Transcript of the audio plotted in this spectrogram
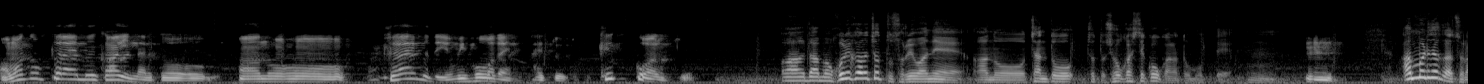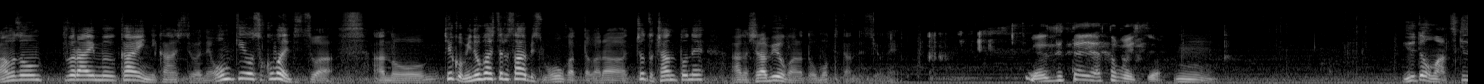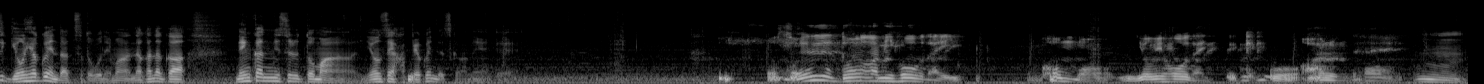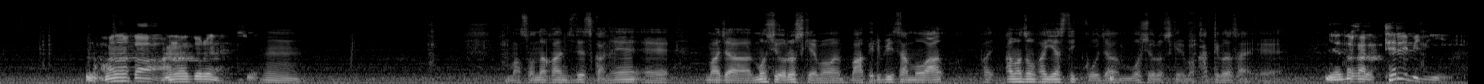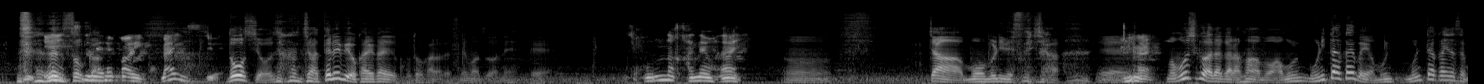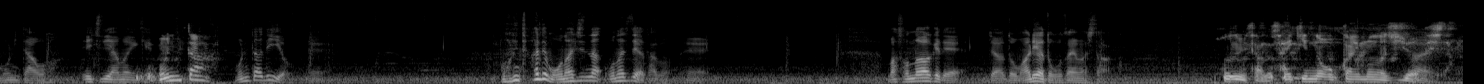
Amazon プライム会員になると、あのープライムで読み放題のタイトルとか結構あるんですよ。ああだまあこれからちょっとそれはねあのちゃんとちょっと消化していこうかなと思ってうんうん。あんまりだからその Amazon プライム会員に関してはね恩恵をそこまで実はあの結構見逃してるサービスも多かったからちょっとちゃんとねあの調べようかなと思ってたんですよねいや、絶対やった方がいいですよ。うん言うてもまあ月々400円だってところでまあなかなか年間にするとまあ4800円ですからね、えそれで動画見放題、本も読み放題って結構あるんでうん。なかなか侮れないですよ。うん。まあそんな感じですかね、えーまあじゃあもしよろしければ、まあ、ペリピリさんもあ Amazon Fire Stick をじゃあもしよろしければ買ってください、えいや、だからテレビに演出の変ないんですよ。どうしよう。じゃあ、じゃあテレビを買い替えることからですね、まずはね。ええ、そんな金はない。うん。じゃあ、もう無理ですね、じゃあ。え、はい、まあ、もしくは、だから、まあ、もうモニター買えばいいよモニ。ター買いなさい、モニターを。HDMI 系。モニター？モニターでいいよ。ええ、モニターでも同じな同じだよ、多分。ええ、まあ、そんなわけで、じゃあ、どうもありがとうございました。小泉さんの最近のお買い物事情でした。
